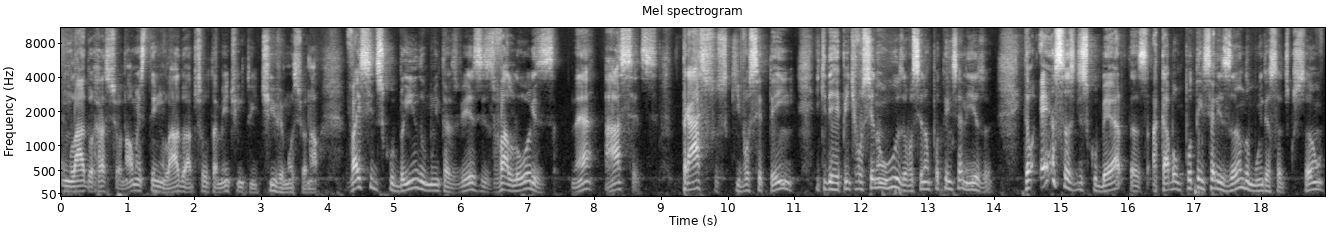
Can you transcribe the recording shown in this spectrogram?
um lado racional, mas tem um lado absolutamente intuitivo, emocional. Vai se descobrindo muitas vezes valores, né? Assets, traços que você tem e que de repente você não usa, você não potencializa. Então, essas descobertas acabam potencializando muito essa discussão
